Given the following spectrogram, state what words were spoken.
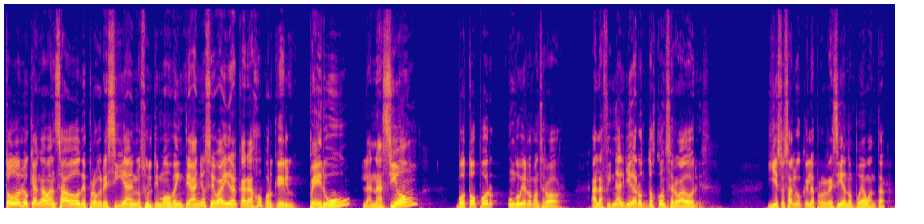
Todo lo que han avanzado de progresía en los últimos 20 años se va a ir al carajo porque el Perú, la nación, votó por un gobierno conservador. A la final llegaron dos conservadores. Y eso es algo que la progresía no puede aguantar.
